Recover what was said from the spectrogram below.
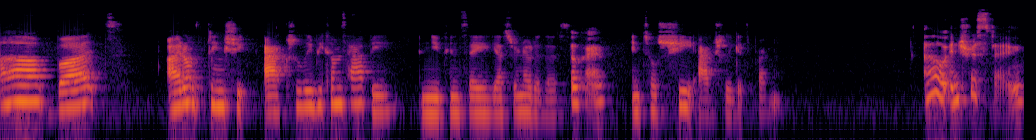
Uh, but I don't think she actually becomes happy, and you can say yes or no to this Okay. until she actually gets pregnant. Oh, interesting.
